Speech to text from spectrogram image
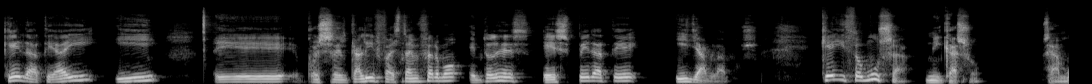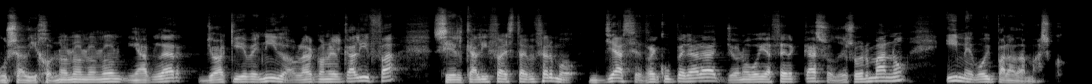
quédate ahí y eh, pues el califa está enfermo, entonces espérate y ya hablamos. ¿Qué hizo Musa? Ni caso. O sea, Musa dijo, no, no, no, no, ni hablar, yo aquí he venido a hablar con el califa, si el califa está enfermo ya se recuperará, yo no voy a hacer caso de su hermano y me voy para Damasco.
